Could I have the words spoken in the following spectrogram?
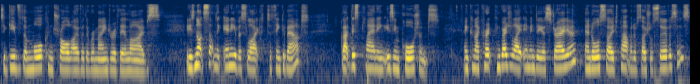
to give them more control over the remainder of their lives. It is not something any of us like to think about, but this planning is important. And can I congratulate MND Australia and also Department of Social Services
